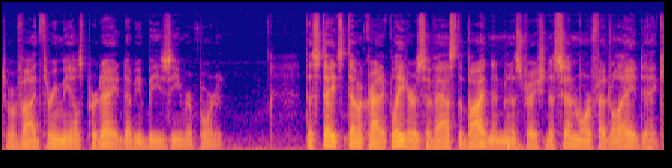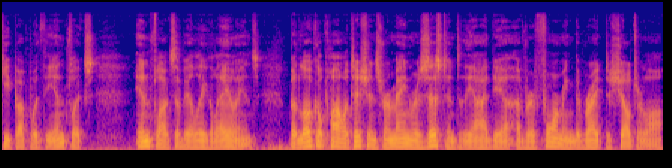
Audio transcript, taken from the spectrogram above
to provide three meals per day, WBZ reported. The state's Democratic leaders have asked the Biden administration to send more federal aid to keep up with the influx, influx of illegal aliens, but local politicians remain resistant to the idea of reforming the right to shelter law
